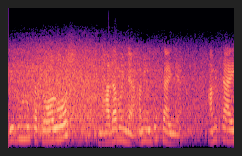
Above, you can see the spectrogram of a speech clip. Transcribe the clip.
বেগুন লোক আছে অলস ভাজা বন্যা, আমি ওইটা চাই না। আমি চাই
